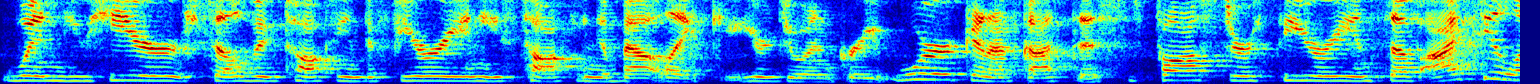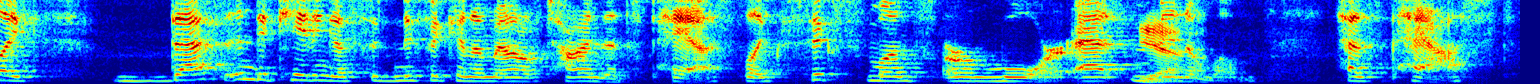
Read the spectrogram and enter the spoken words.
when you hear Selvig talking to Fury and he's talking about like you're doing great work and I've got this foster theory and stuff, I feel like that's indicating a significant amount of time that's passed, like six months or more at Yeah. minimum has passed.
